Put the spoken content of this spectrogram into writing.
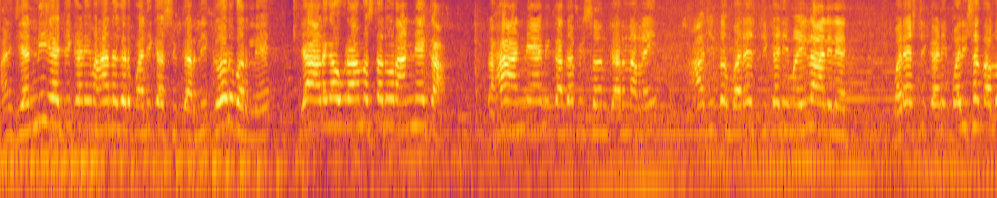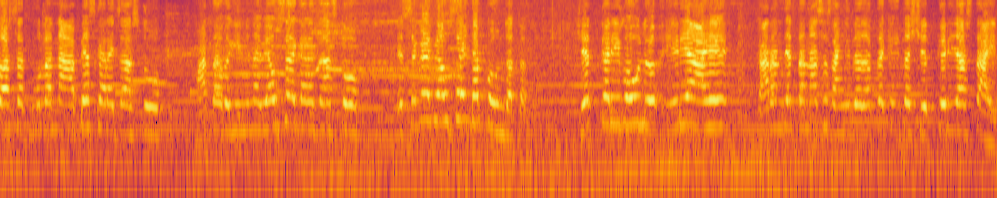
आणि ज्यांनी या ठिकाणी महानगरपालिका स्वीकारली कर भरले या आडगाव ग्रामस्थांवर अन्याय का? तर हा अन्याय आम्ही कदापि सहन करणार नाही. आज इथं बऱ्याच ठिकाणी महिला आलेल्या आहेत. बऱ्याच ठिकाणी परीक्षा चालू असतात. मुलांना अभ्यास करायचा असतो माता भगिनींना व्यवसाय करायचा असतो. हे सगळे व्यवसाय ठप्प होऊन जातात. शेतकरी बहुल एरिया आहे. कारण देताना असं सांगितलं जातं की इथं शेतकरी जास्त आहेत.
